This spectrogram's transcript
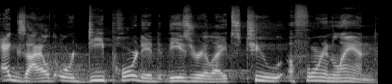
exiled or deported the Israelites to a foreign land.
